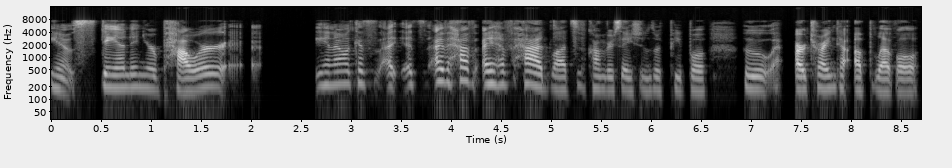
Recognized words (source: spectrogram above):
You know, stand in your power you know because it's i've have i have had lots of conversations with people who are trying to up level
